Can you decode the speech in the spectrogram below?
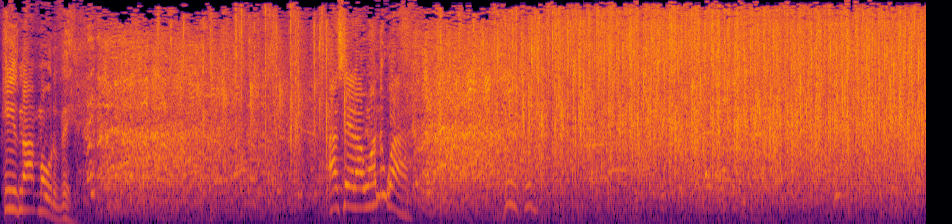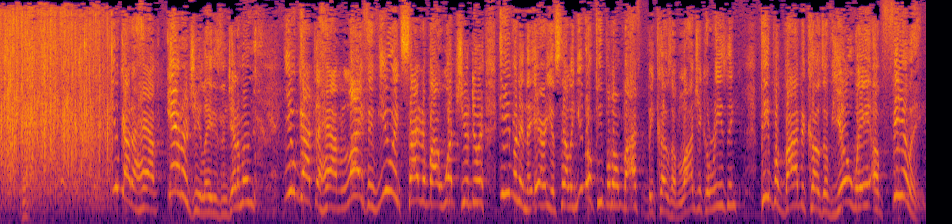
he's not motivated. I said, I wonder why. You got to have energy, ladies and gentlemen. You got to have life. If you're excited about what you're doing, even in the area of selling, you know people don't buy because of logical reasoning. People buy because of your way of feeling.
